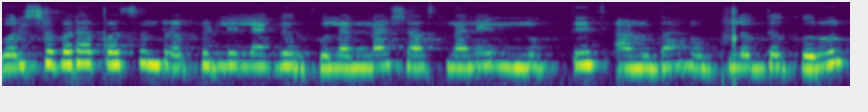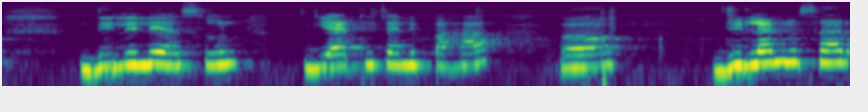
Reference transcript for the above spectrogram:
वर्षभरापासून रखडलेल्या घरकुलांना शासनाने नुकतेच अनुदान उपलब्ध करून दिलेले असून या ठिकाणी पहा जिल्ह्यानुसार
